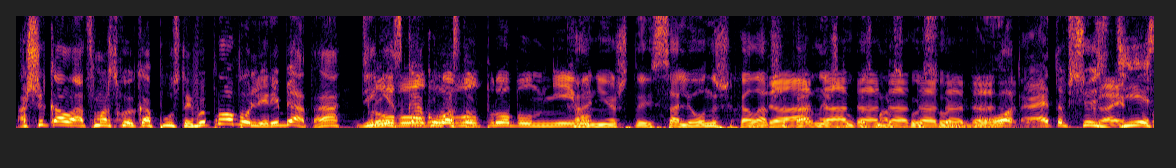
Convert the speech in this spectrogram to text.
А шоколад с морской капустой вы пробовали, ребята, а? Денис, пробовал, как у вас пробовал, там? пробовал, мне его Конечно, и соленый шоколад, Да, шикарная да, штука да, с морской да, солью. да, да. Вот, а это все Кайф, здесь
